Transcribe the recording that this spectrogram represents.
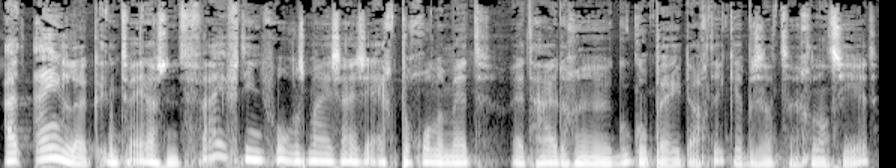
uiteindelijk in 2015 volgens mij zijn ze echt begonnen met het huidige Google Pay, dacht ik. Hebben ze dat eh, gelanceerd.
